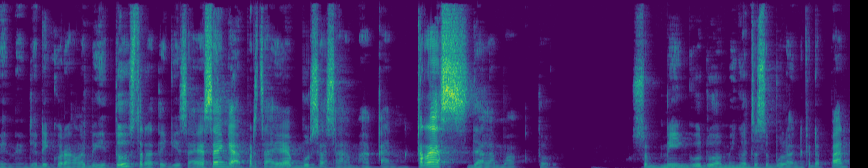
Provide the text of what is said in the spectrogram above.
ini. Jadi kurang lebih itu strategi saya. Saya nggak percaya bursa saham akan crash dalam waktu seminggu, dua minggu atau sebulan ke depan,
